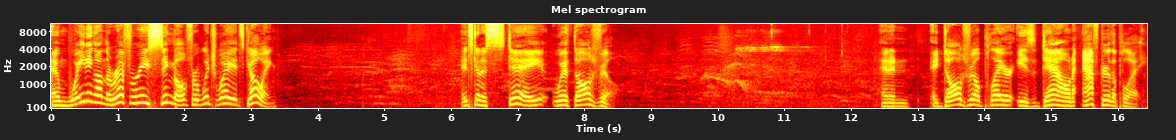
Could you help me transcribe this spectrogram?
And waiting on the referee's signal for which way it's going. It's going to stay with Dolgeville. And an, a Dolgeville player is down after the play.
